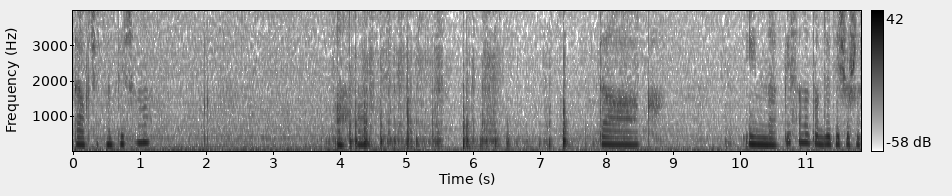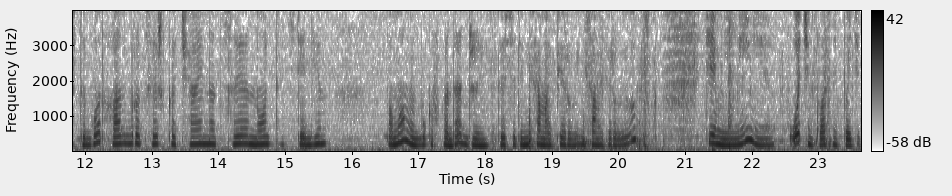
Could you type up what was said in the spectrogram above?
Так, что-то написано. Ага. Так. И написано тут 2006 год, Hasbro, Цешка, China, C031. По-моему, буковка, да, G. То есть это не самый первый, не самый первый выпуск. Тем не менее, очень классный пэтик.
